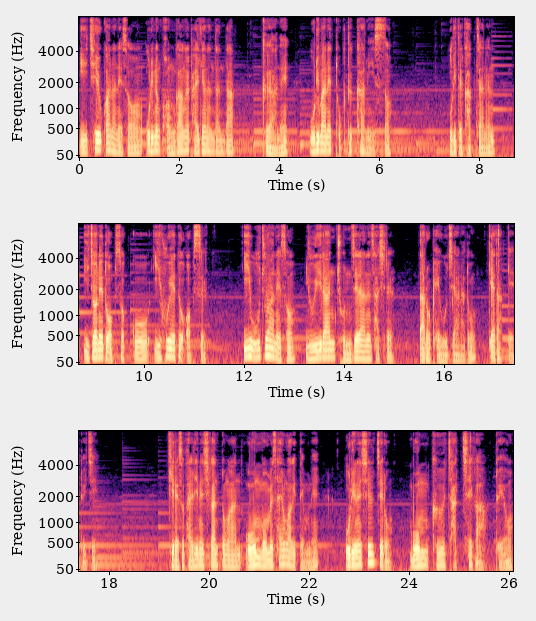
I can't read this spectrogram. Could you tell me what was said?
이 체육관 안에서 우리는 건강을 발견한단다. 그 안에 우리만의 독특함이 있어. 우리들 각자는 이전에도 없었고 이후에도 없을 이 우주 안에서 유일한 존재라는 사실을 따로 배우지 않아도 깨닫게 되지. 길에서 달리는 시간 동안 온 몸을 사용하기 때문에 우리는 실제로 몸 그 자체가 되어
